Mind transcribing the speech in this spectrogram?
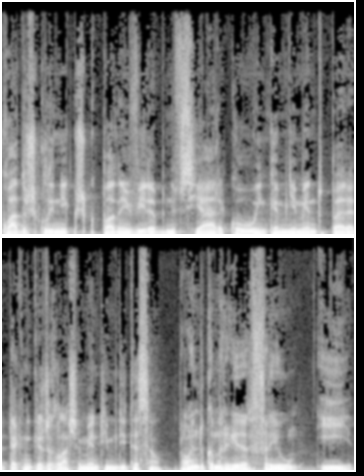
quadros clínicos que podem vir a beneficiar com o encaminhamento para técnicas de relaxamento e meditação? Para além do que a Margarida referiu, e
